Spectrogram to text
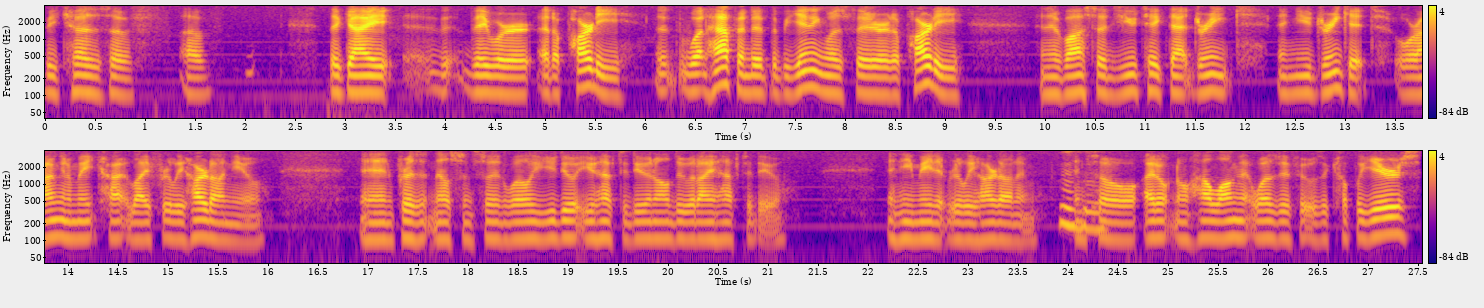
because of of the guy they were at a party what happened at the beginning was they're at a party and the boss said you take that drink and you drink it or I'm going to make life really hard on you and President Nelson said well you do what you have to do and I'll do what I have to do and he made it really hard on him mm-hmm. and so I don't know how long that was if it was a couple years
